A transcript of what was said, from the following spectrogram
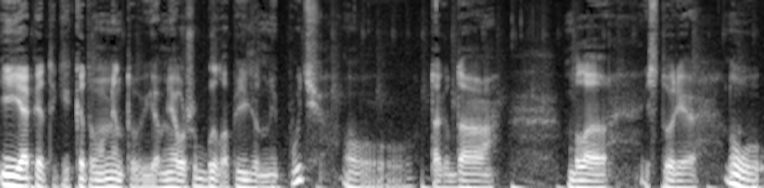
И опять-таки к этому моменту у меня уже был определенный путь. Тогда была история, ну,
